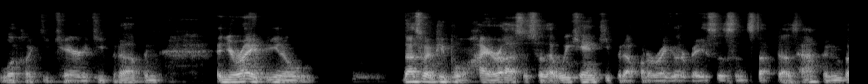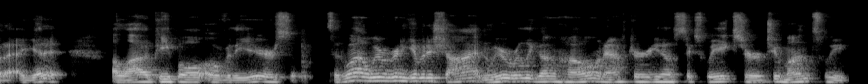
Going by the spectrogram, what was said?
look like you care to keep it up. And and you're right, you know, that's why people hire us is so that we can keep it up on a regular basis and stuff does happen. But I, I get it a lot of people over the years said, well, we were going to give it a shot and we were really gung ho. And after, you know, six weeks or two months, we,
